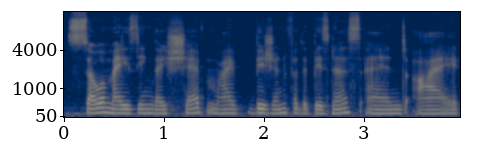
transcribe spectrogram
so amazing. They shared my vision for the business, and I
